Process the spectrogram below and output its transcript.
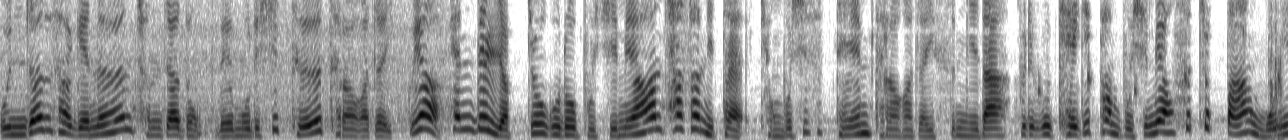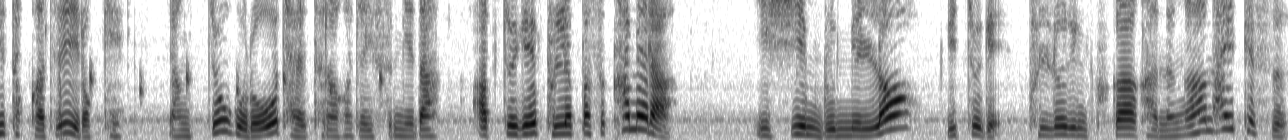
운전석에는 전자동 메모리 시트 들어가져 있고요. 핸들 옆쪽으로 보시면 차선 이탈 경보 시스템 들어가져 있습니다. 그리고 계기판 보시면 후측방 모니터까지 이렇게 양쪽으로 잘 들어가져 있습니다. 앞쪽에 블랙박스 카메라, ECM 룸밀러, 위쪽에 블루링크가 가능한 하이패스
